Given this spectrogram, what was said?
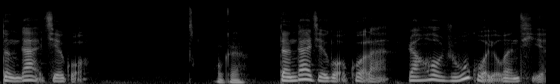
等待结果，，OK，等待结果过来。然后如果有问题，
